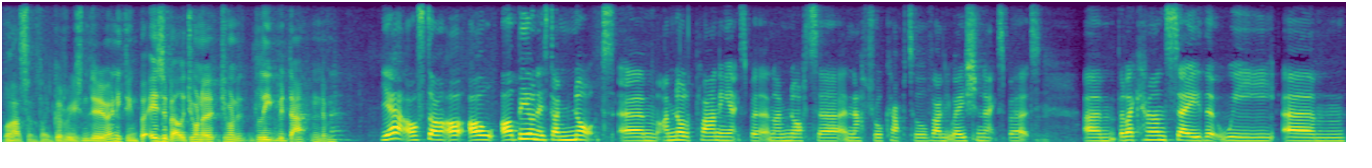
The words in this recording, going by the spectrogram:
Well, that sounds like a good reason to do anything. But Isobel, do you want to do you want to lead with that? And um... yeah, I'll start. I'll, I'll, I'll, be honest. I'm not. Um, I'm not a planning expert, and I'm not a, a natural capital valuation expert. Um, but I can say that we um,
